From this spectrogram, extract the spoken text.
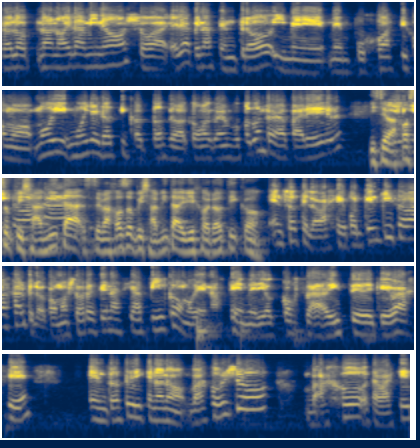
Yo lo, no, no, él a mí no. Yo, a- él apenas entró y me, me empujó así como muy, muy erótico todo, como que me empujó contra la pared. ¿Y se bajó él su pijamita, bajar. se bajó su pijamita de viejo erótico? Yo se lo bajé porque él quiso bajar, pero como yo recién hacía pis, como que no sé, me dio cosa, viste, de que baje. Entonces dije, no, no, bajo yo, bajó, o sea, bajé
